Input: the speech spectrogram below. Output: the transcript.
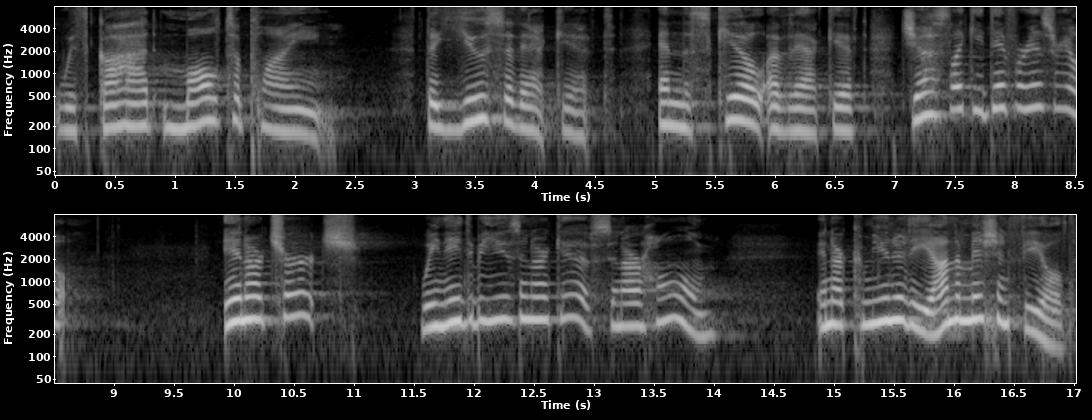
with God multiplying the use of that gift and the skill of that gift, just like He did for Israel. In our church, we need to be using our gifts in our home, in our community, on the mission field.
